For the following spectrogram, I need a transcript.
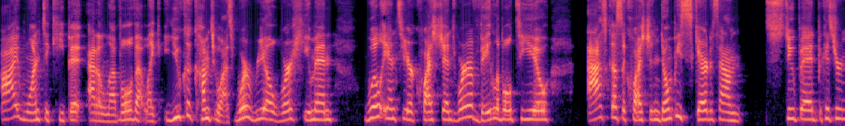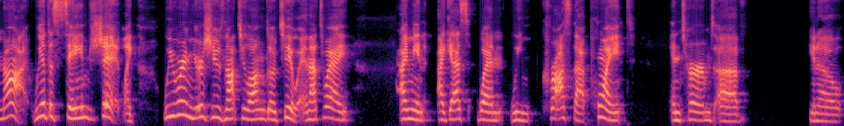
I want to keep it at a level that like you could come to us. We're real, we're human. We'll answer your questions. We're available to you. Ask us a question. Don't be scared to sound stupid because you're not. We have the same shit. Like we were in your shoes not too long ago too. And that's why I I mean, I guess when we cross that point in terms of, you know,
